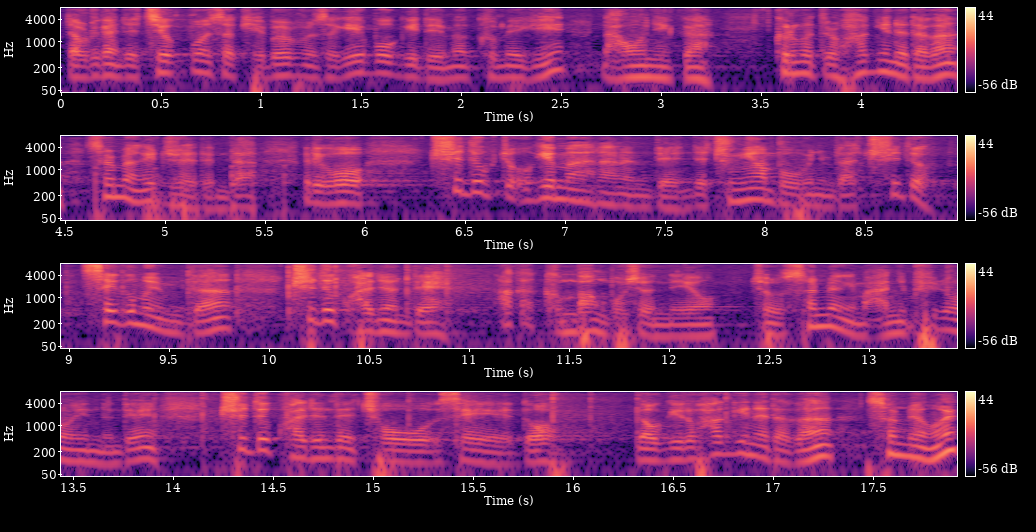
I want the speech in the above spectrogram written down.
자, 우리가 이제 지역 분석, 개별 분석 해보게 되면 금액이 나오니까 그런 것들을 확인해다가 설명해 주셔야 됩니다. 그리고 취득 쪽에만 하는데 이제 중요한 부분입니다. 취득, 세금입니다. 취득 관련된 아까 금방 보셨네요. 저 설명이 많이 필요했는데 취득 관련된 조세도 여기를 확인해다가 설명을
